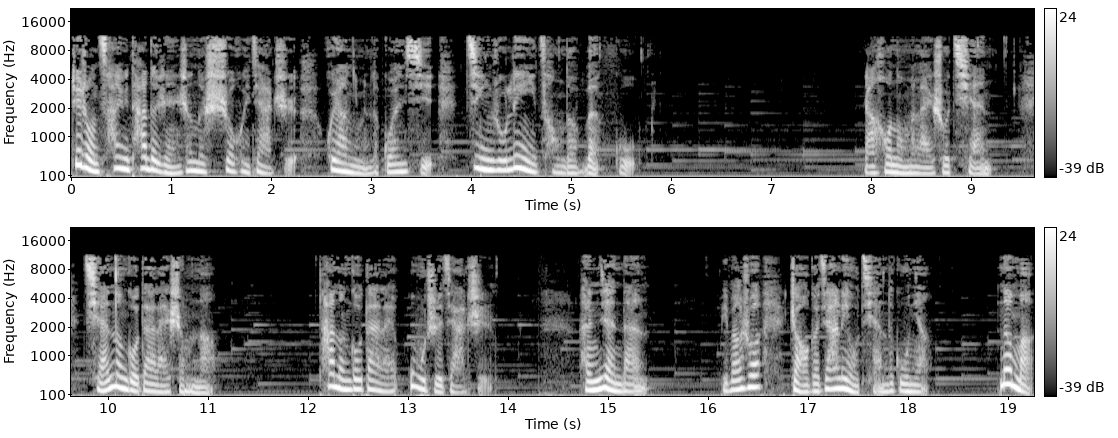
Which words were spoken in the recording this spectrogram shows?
这种参与他的人生的社会价值，会让你们的关系进入另一层的稳固。然后呢，我们来说钱，钱能够带来什么呢？它能够带来物质价值，很简单，比方说找个家里有钱的姑娘，那么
